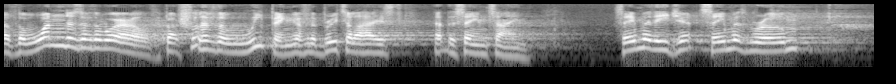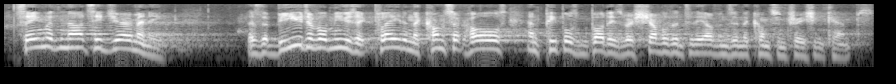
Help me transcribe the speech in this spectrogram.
of the wonders of the world, but full of the weeping of the brutalized at the same time. Same with Egypt, same with Rome, same with Nazi Germany as the beautiful music played in the concert halls and people's bodies were shoveled into the ovens in the concentration camps.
